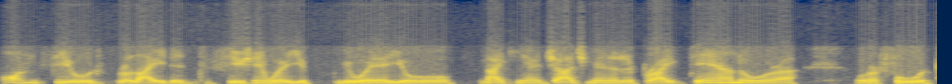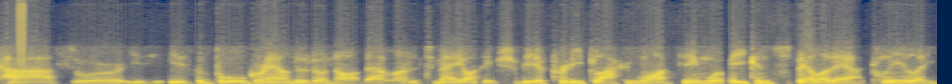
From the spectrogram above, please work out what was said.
on-field related decision where you where you're making a judgment at a breakdown or a or a forward pass or is is the ball grounded or not. That one to me I think should be a pretty black and white thing where you can spell it out clearly.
